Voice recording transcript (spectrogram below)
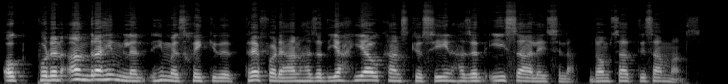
Och på den andra himlen, himmelsskiktet träffade han Hazrat Yahya och hans kusin Hazrat Isa salam. De satt tillsammans.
